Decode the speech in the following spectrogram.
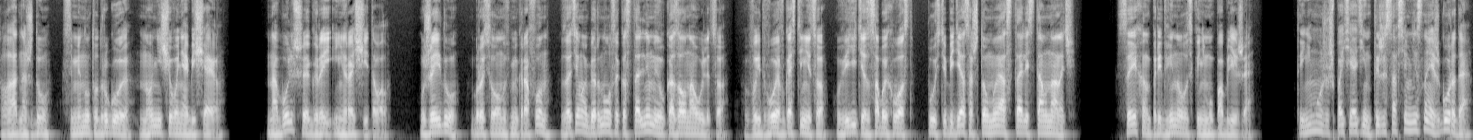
«Ладно, жду. С минуту-другую, но ничего не обещаю». На большее Грей и не рассчитывал. «Уже иду», — бросил он в микрофон, затем обернулся к остальным и указал на улицу. «Вы двое в гостиницу, уведите за собой хвост. Пусть убедятся, что мы остались там на ночь». Сейхан придвинулась к нему поближе. «Ты не можешь пойти один, ты же совсем не знаешь города».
